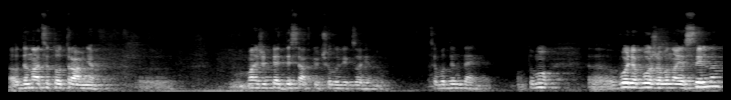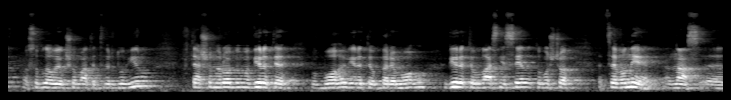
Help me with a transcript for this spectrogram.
11 травня, е, майже 5 десятків чоловік загинуло. Це в один день. Тому е, воля Божа вона є сильна, особливо якщо мати тверду віру в те, що ми робимо, вірити в Бога, вірити в перемогу, вірити в власні сили, тому що це вони нас, е,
